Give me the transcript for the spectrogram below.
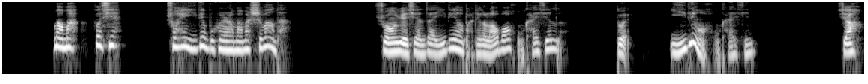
“妈妈放心，双月一定不会让妈妈失望的。”双月现在一定要把这个老鸨哄开心了，对，一定要哄开心。行，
